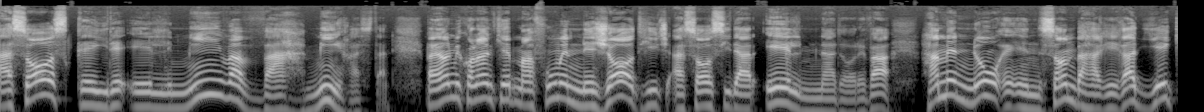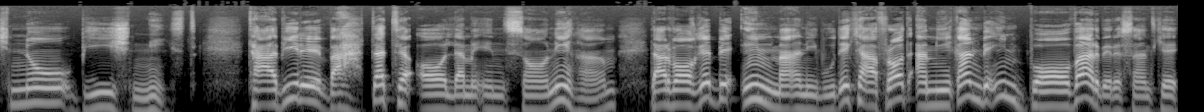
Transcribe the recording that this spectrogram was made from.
اساس غیر علمی و وهمی هستند بیان می کنند که مفهوم نژاد هیچ اساسی در علم نداره و همه نوع انسان به حقیقت یک نوع بیش نیست. تعبیر وحدت عالم انسانی هم در واقع به این معنی بوده که افراد عمیقا به این باور برسند که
